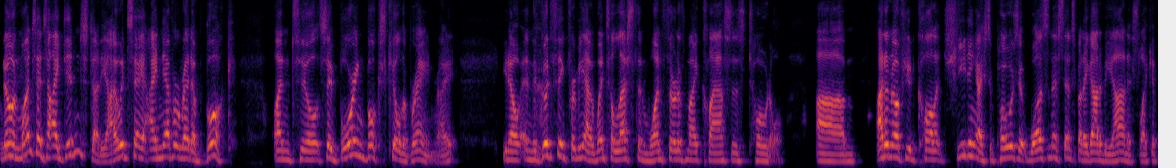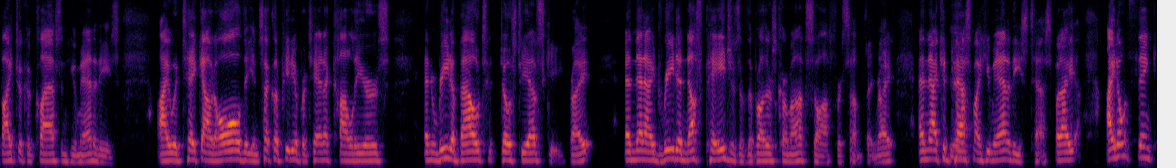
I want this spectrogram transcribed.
No, in one sense, I didn't study. I would say I never read a book until say boring books kill the brain, right? You know, and the good thing for me, I went to less than one third of my classes total. Um, I don't know if you'd call it cheating. I suppose it was in a sense, but I got to be honest. Like if I took a class in humanities, I would take out all the Encyclopedia Britannica Cavaliers and read about Dostoevsky, right? And then I'd read enough pages of the Brothers Karamazov or something, right? And I could pass yeah. my humanities test. But I, I don't think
